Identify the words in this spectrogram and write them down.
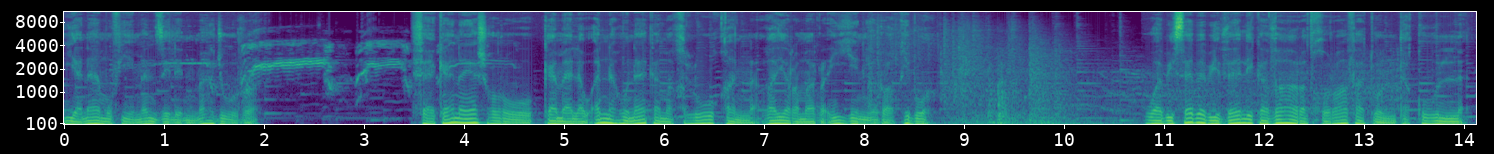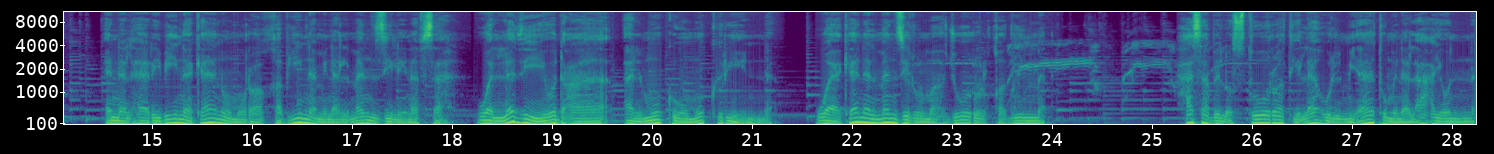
ينام في منزل مهجور. فكان يشعر كما لو أن هناك مخلوقا غير مرئي يراقبه. وبسبب ذلك ظهرت خرافة تقول إن الهاربين كانوا مراقبين من المنزل نفسه والذي يدعى الموكو مكرين وكان المنزل المهجور القديم حسب الأسطورة له المئات من الأعين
